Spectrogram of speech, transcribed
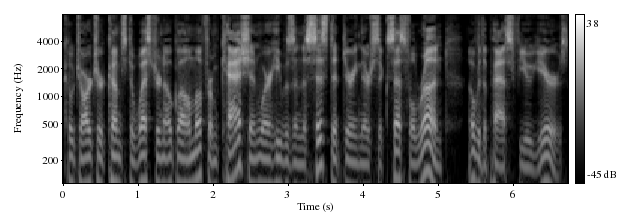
Coach Archer comes to Western Oklahoma from Cashion, where he was an assistant during their successful run over the past few years.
